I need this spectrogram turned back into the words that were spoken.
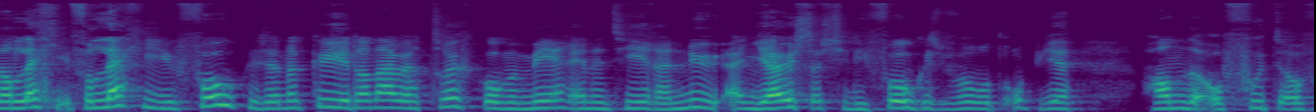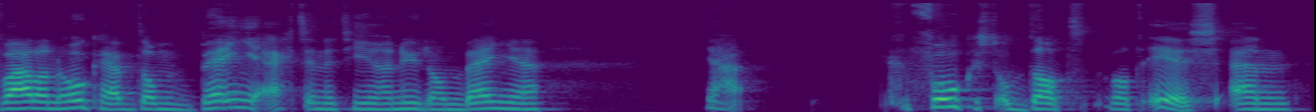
dan leg je, verleg je je focus en dan kun je daarna weer terugkomen meer in het hier en nu. En juist als je die focus bijvoorbeeld op je handen of voeten of waar dan ook hebt, dan ben je echt in het hier en nu. Dan ben je ja, gefocust op dat wat is. En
